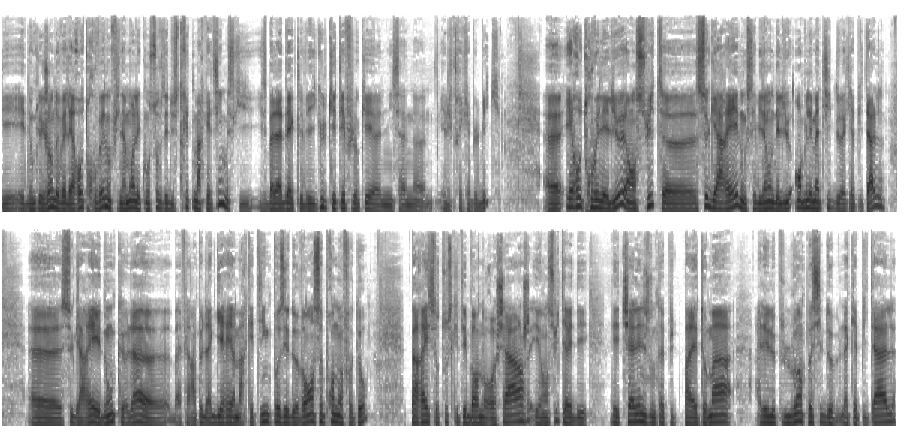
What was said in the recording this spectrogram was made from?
et donc les gens devaient les retrouver. Donc finalement, les consos faisaient du street marketing parce qu'ils se baladaient avec le véhicule qui était floqué Nissan euh, Electric Republic euh, et retrouver les lieux et ensuite se garer. Donc c'est évidemment des lieux emblématiques de la capitale. se garer et donc là bah, faire un peu de la guérilla marketing, poser devant, se prendre en photo. Pareil sur tout ce qui était borne de recharge. Et ensuite il y avait des, challenges dont tu pu parler Thomas, aller le plus loin possible de la capitale.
